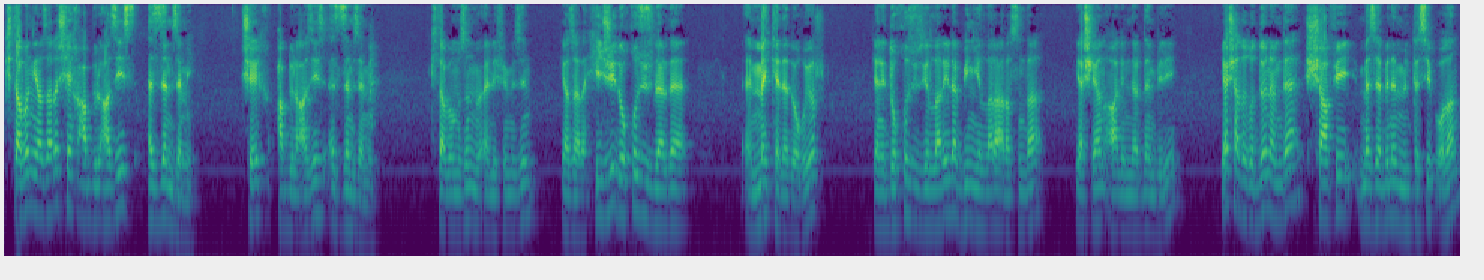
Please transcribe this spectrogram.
kitabın yazarı Şeyh Abdülaziz Ez-Zemzemi. Şeyh Abdülaziz Ez-Zemzemi. Kitabımızın, müellifimizin yazarı. Hicri 900'lerde e, Mekke'de doğuyor. Yani 900 yıllarıyla 1000 yılları arasında yaşayan alimlerden biri. Yaşadığı dönemde Şafi mezhebine müntesip olan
